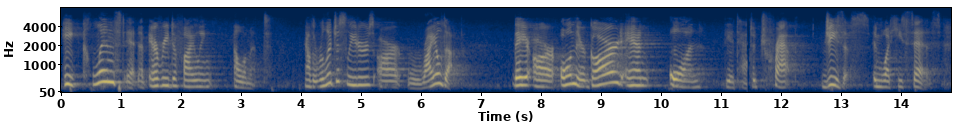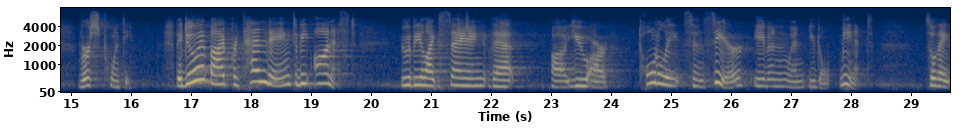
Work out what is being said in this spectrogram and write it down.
He cleansed it of every defiling element. Now, the religious leaders are riled up. They are on their guard and on the attack to trap Jesus in what he says. Verse 20. They do it by pretending to be honest. It would be like saying that uh, you are totally sincere even when you don't mean it. So they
